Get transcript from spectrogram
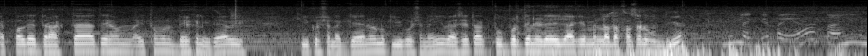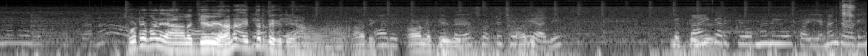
ਐਪਲ ਦੇ ਦਰਖਤ ਹੈ ਤੇ ਹੁਣ ਇੱਥੋਂ ਮੈਨੂੰ ਦਿਖ ਨਹੀਂ ਰਿਹਾ ਵੀ ਕੀ ਕੁਝ ਲੱਗਿਆ ਇਹਨਾਂ ਨੂੰ ਕੀ ਕੁਝ ਨਹੀਂ। ਵੈਸੇ ਤਾਂ ਅਕਤੂਬਰ ਦੇ ਨੇੜੇ ਜਾ ਕੇ ਮੈਨੂੰ ਲੱਗਦਾ ਫਸਲ ਹੁੰਦੀ ਹੈ। ਨਹੀਂ ਲੱਗੇ ਪਏ ਆ ਤਾਂ ਹੀ ਇਹਨਾਂ ਨੇ ਉਹ ਕੀਤਾ ਨਾ। ਛੋਟੇ ਵਾਲੇ ਹਾਂ ਲੱਗੇ ਹੋਏ ਆ ਨਾ ਇੱਧਰ ਦਿਖਦੇ ਆ। ਹਾਂ ਆਹ ਦੇਖ ਆਹ ਲੱਗੇ ਹੋਏ ਆ ਛੋਟੇ ਛੋਟੇ ਆ ਜੀ। ਤੇ ਹੀ ਕਰਕੇ ਉਹਨਾਂ ਨੇ ਉਹ ਪਾਈ ਹੈ ਨਾ ਜਾੜੀ।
